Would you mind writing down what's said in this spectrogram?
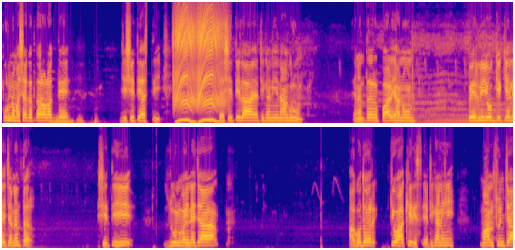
पूर्ण मशागत करावं लागते. जी शेती असती त्या शेतीला या ठिकाणी नांगरून त्यानंतर पाळी हाणून पेरणी योग्य केल्याच्यानंतर शेती ही जून महिन्याच्या अगोदर किंवा अखेरीस या ठिकाणी मान्सूनच्या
